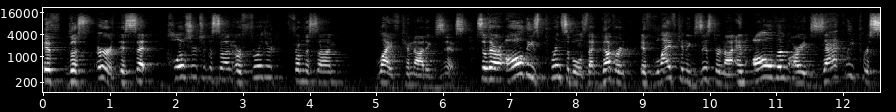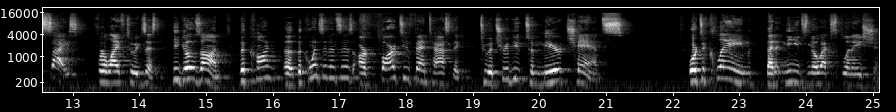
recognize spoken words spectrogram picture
If the earth is set closer to the sun or further from the sun, life cannot exist. So there are all these principles that govern if life can exist or not, and all of them are exactly precise for life to exist. He goes on the, con, uh, the coincidences are far too fantastic to attribute to mere chance or to claim that it needs no explanation.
